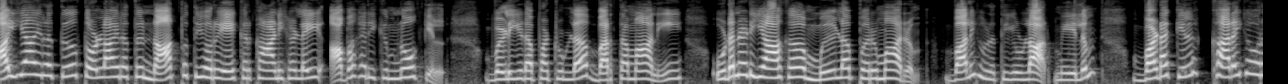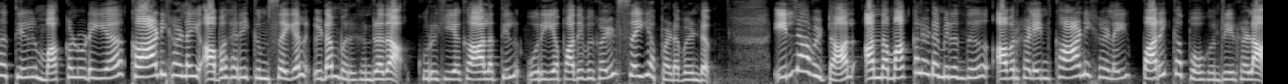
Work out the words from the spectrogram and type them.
ஐயாயிரத்து தொள்ளாயிரத்து நாற்பத்தி ஒரு ஏக்கர் காணிகளை அபகரிக்கும் நோக்கில் வெளியிடப்பட்டுள்ள வர்த்தமானி உடனடியாக மீளப் பெறுமாறும் வலியுறுத்தியுள்ளார். மேலும் வடக்கில் கரையோரத்தில் மக்களுடைய காணிகளை அபகரிக்கும் செயல் இடம்பெறுகின்றதா? குறுகிய காலத்தில் உரிய பதிவுகள் செய்யப்பட வேண்டும். இல்லாவிட்டால் அந்த மக்களிடமிருந்து அவர்களின் காணிகளை பறிக்கப் போகின்றீர்களா?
